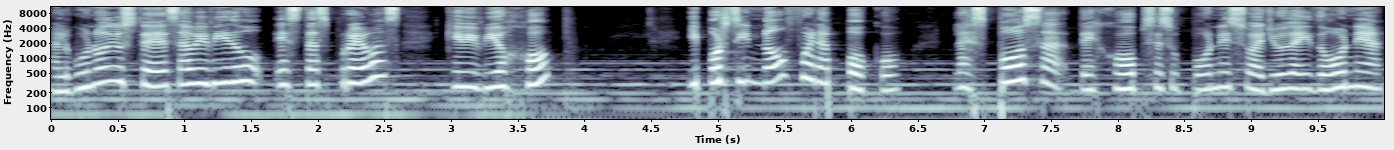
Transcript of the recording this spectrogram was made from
¿Alguno de ustedes ha vivido estas pruebas? Que vivió Job. Y por si no fuera poco, la esposa de Job se supone su ayuda idónea,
